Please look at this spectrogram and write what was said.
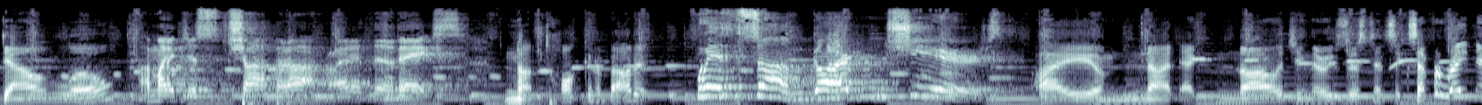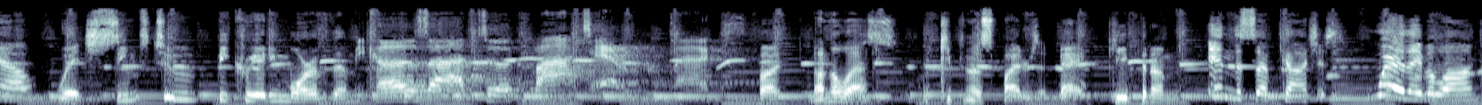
down low. I might just chop it off right at the base. Not talking about it. With some garden shears. I am not acknowledging their existence, except for right now, which seems to be creating more of them. Because I took my Terramax. But nonetheless, we're keeping those spiders at bay, keeping them in the subconscious, where they belong,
